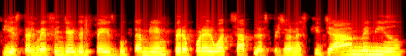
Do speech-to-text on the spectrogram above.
y está el Messenger del Facebook también, pero por el WhatsApp las personas que ya han venido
